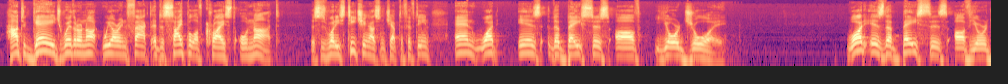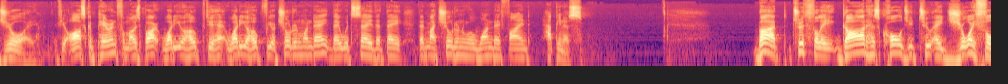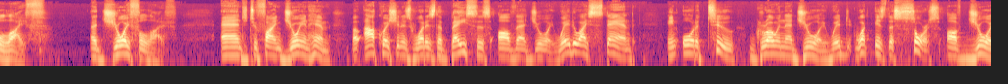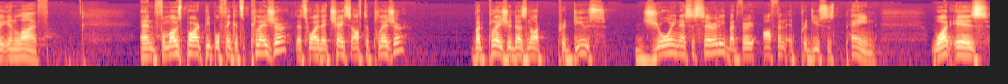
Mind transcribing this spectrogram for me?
How to gauge whether or not we are, in fact, a disciple of Christ or not. This is what he's teaching us in chapter 15. And what is the basis of your joy? What is the basis of your joy? If you ask a parent, for most part, what do you hope to ha- what do you hope for your children one day? They would say that they that my children will one day find happiness. But truthfully, God has called you to a joyful life, a joyful life, and to find joy in Him. But our question is, what is the basis of that joy? Where do I stand in order to grow in that joy? Where, what is the source of joy in life? And for most part, people think it's pleasure. That's why they chase after pleasure. But pleasure does not produce joy necessarily, but very often it produces pain. What is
